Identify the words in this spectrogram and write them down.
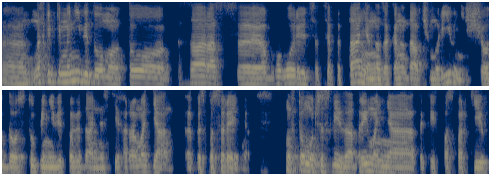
Е, Наскільки мені відомо, то зараз е, обговорюється це питання на законодавчому рівні щодо ступені відповідальності громадян е, безпосередньо, ну в тому числі за отримання таких паспортів.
